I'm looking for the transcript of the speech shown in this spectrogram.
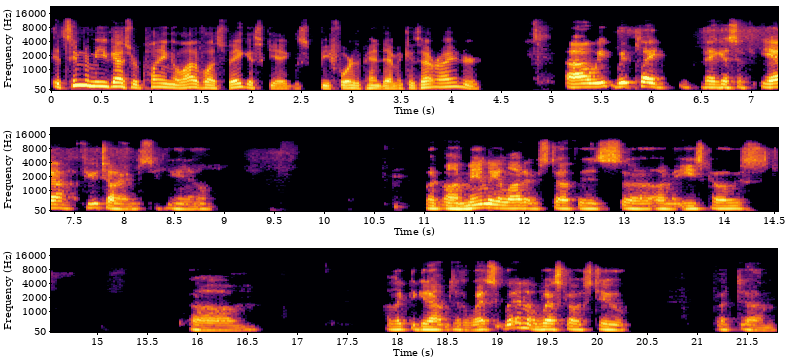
It seemed to me you guys were playing a lot of Las Vegas gigs before the pandemic. Is that right? Or Uh, we we played Vegas, a yeah, a few times. You know. But uh, mainly, a lot of stuff is uh, on the East Coast. Um, I like to get out into the West, well, the West Coast too. But um,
